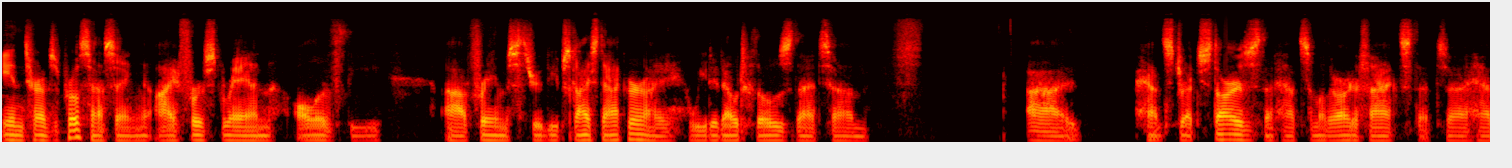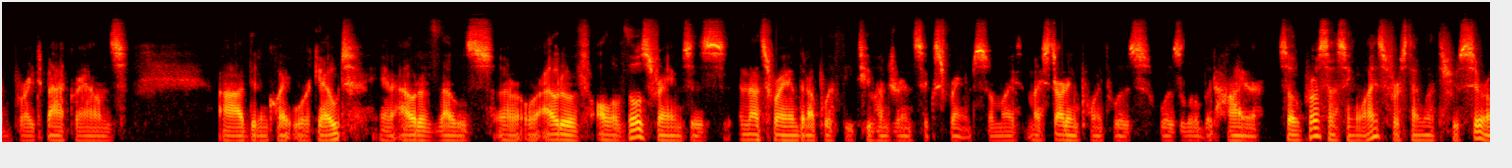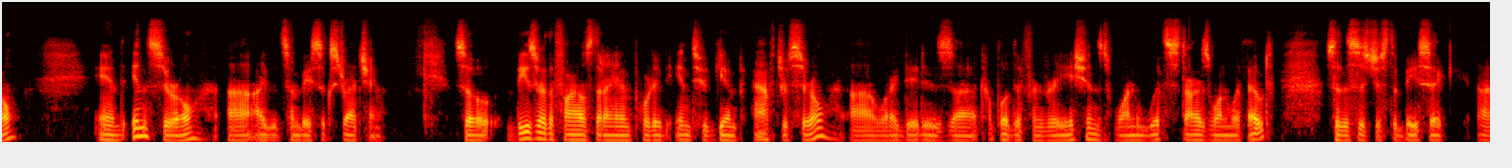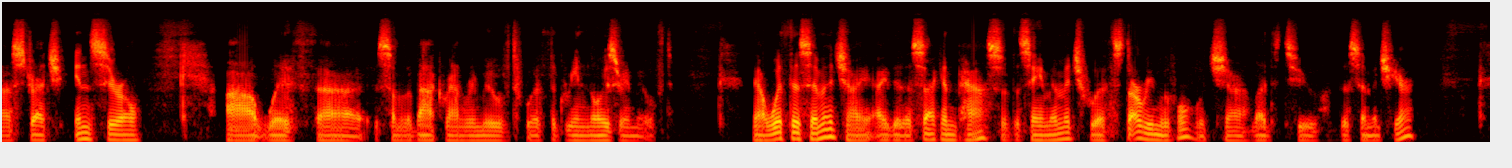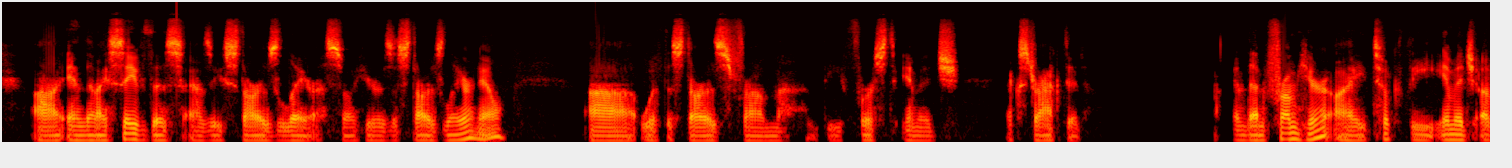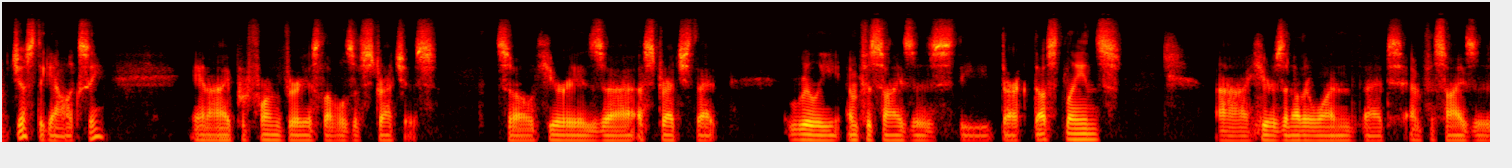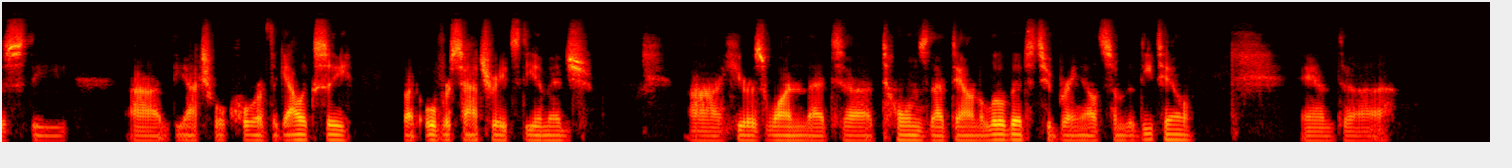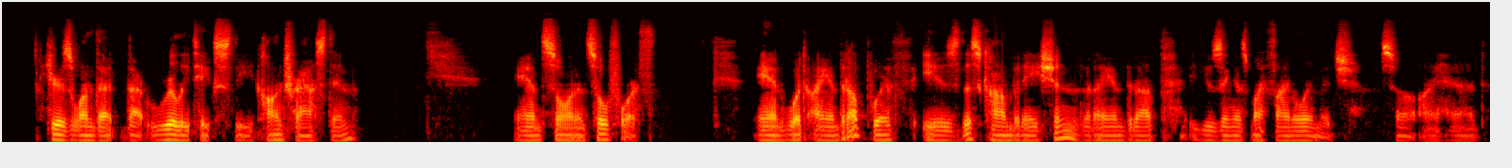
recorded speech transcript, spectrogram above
in terms of processing, I first ran all of the uh, frames through Deep Sky Stacker. I weeded out those that um, uh, had stretched stars that had some other artifacts that uh, had bright backgrounds. Uh, didn't quite work out, and out of those, or, or, out of all of those frames is, and that's where I ended up with the 206 frames. So my my starting point was was a little bit higher. So processing wise, first I went through Siril, and in Siril uh, I did some basic stretching. So these are the files that I imported into GIMP after Siril. Uh, what I did is uh, a couple of different variations, one with stars, one without. So this is just a basic uh, stretch in Siril uh, with uh, some of the background removed with the green noise removed. Now with this image, I, I did a second pass of the same image with star removal, which led to this image here. Uh, and then I save this as a stars layer. So here's a stars layer now uh, with the stars from the first image extracted. And then from here, I took the image of just the galaxy and I performed various levels of stretches. So here is a, a stretch that really emphasizes the dark dust lanes uh, here's another one that emphasizes the uh, the actual core of the galaxy, but oversaturates the image. Uh, here's one that uh, tones that down a little bit to bring out some of the detail. And uh, here's one that, that really takes the contrast in, and so on and so forth. And what I ended up with is this combination that I ended up using as my final image. So I had,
